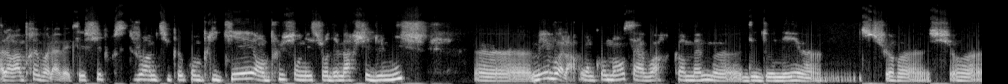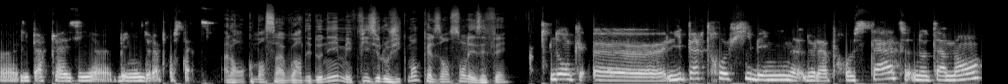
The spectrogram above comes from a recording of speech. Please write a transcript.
Alors après voilà, avec les chiffres c'est toujours un petit peu compliqué, en plus on est sur des marchés de niche. Euh, mais voilà, on commence à avoir quand même euh, des données euh, sur, sur l'hyperplasie bénigne de la prostate. Alors on commence à avoir des données, mais physiologiquement, quels en sont les effets? Donc, l'hypertrophie bénigne de la prostate, notamment,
